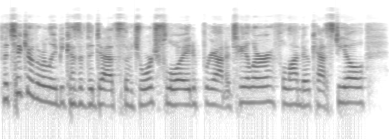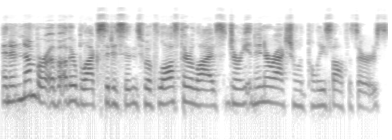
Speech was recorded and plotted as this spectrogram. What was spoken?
particularly because of the deaths of George Floyd, Breonna Taylor, Philando Castile, and a number of other Black citizens who have lost their lives during an interaction with police officers.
